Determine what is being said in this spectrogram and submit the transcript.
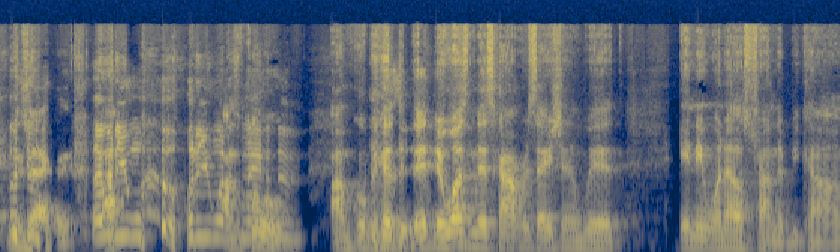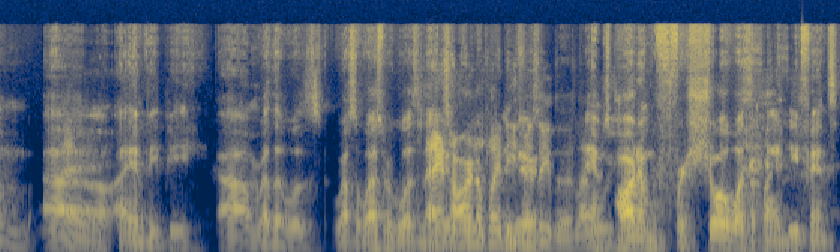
exactly. What you, like, what I, do you want? What do you want I'm this man cool. to do? I'm cool because there wasn't this conversation with anyone else trying to become uh, hey. an MVP. Um, whether it was Russell Westbrook wasn't. James Harden don't play defense either. Like James Harden for sure wasn't playing defense,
